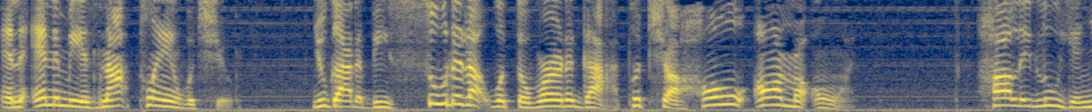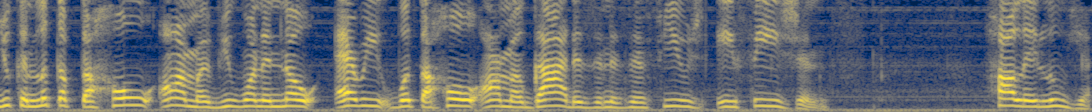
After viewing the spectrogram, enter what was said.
And the enemy is not playing with you. You got to be suited up with the word of God. Put your whole armor on. Hallelujah. And you can look up the whole armor if you want to know every what the whole armor of God is in his infuse, Ephesians. Hallelujah.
